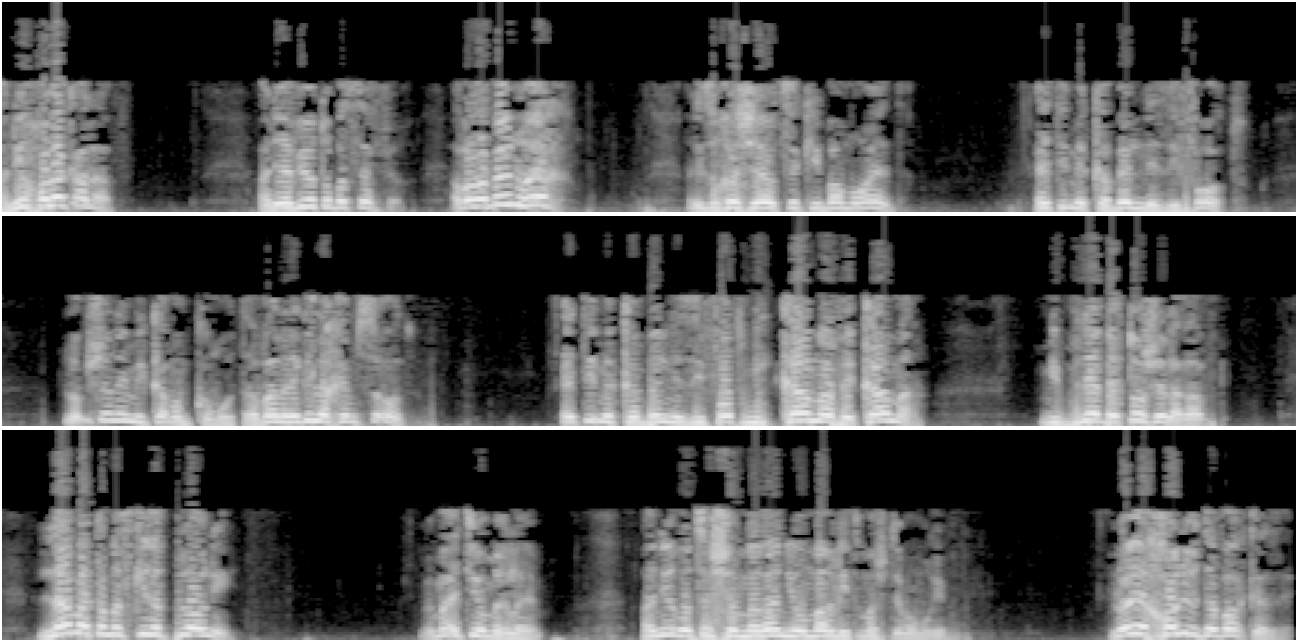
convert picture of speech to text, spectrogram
אני חולק עליו. אני אביא אותו בספר. אבל רבנו, איך? אני זוכר שהיה יוצא קיבה מועד. הייתי מקבל נזיפות. לא משנה מכמה מקומות, אבל אני אגיד לכם סוד. הייתי מקבל נזיפות מכמה וכמה, מבני ביתו של הרב. למה אתה מזכיר את פלוני? ומה הייתי אומר להם? אני רוצה שמרן יאמר לי את מה שאתם אומרים. לא יכול להיות דבר כזה.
